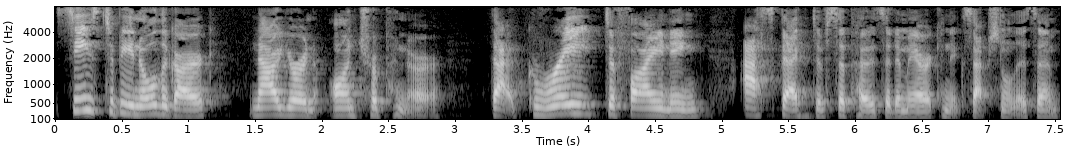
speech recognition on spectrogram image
ceased to be an oligarch. Now you're an entrepreneur. That great defining aspect of supposed American exceptionalism.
